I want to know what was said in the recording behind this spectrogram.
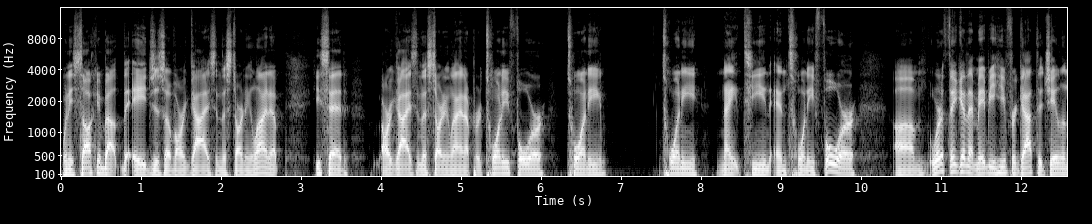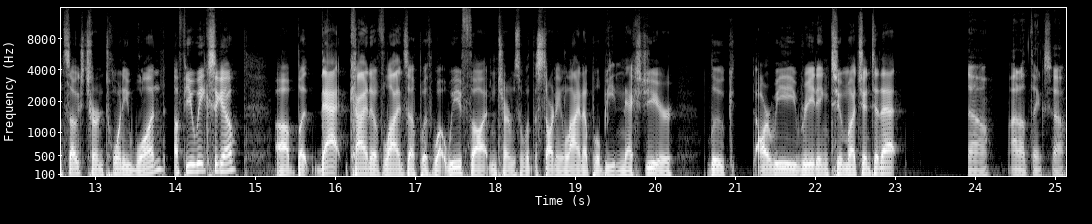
when he's talking about the ages of our guys in the starting lineup. He said our guys in the starting lineup are 24, 20, 20, 19, and 24. Um, we're thinking that maybe he forgot that Jalen Suggs turned 21 a few weeks ago. Uh, but that kind of lines up with what we've thought in terms of what the starting lineup will be next year. Luke, are we reading too much into that? No, I don't think so.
